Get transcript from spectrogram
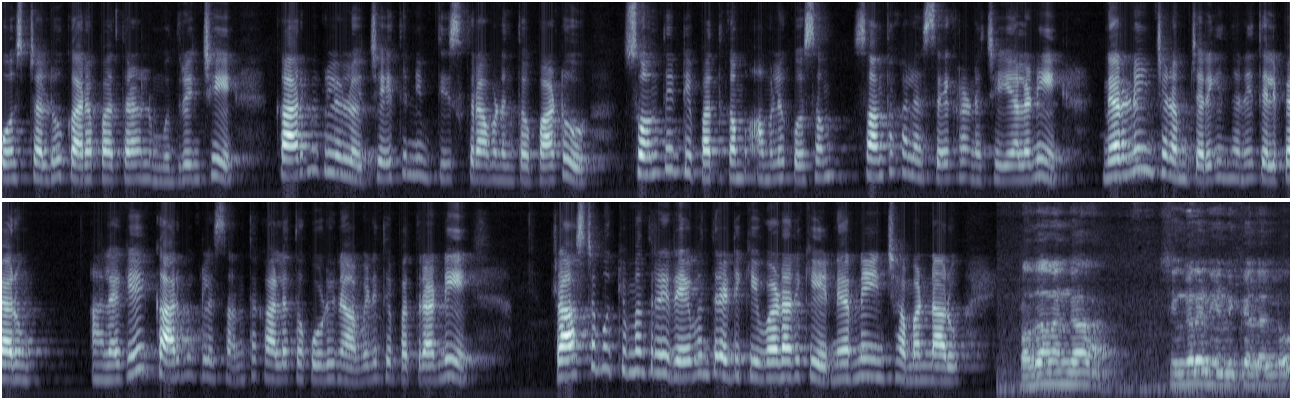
పోస్టర్లు కరపత్రాలు ముద్రించి కార్మికులలో చైతన్యం తీసుకురావడంతో పాటు సొంతింటి పథకం అమలు కోసం సంతకాల సేకరణ చేయాలని నిర్ణయించడం జరిగిందని తెలిపారు. అలాగే కార్మికుల సంతకాలతో కూడిన అవినీతి పత్రాన్ని రాష్ట్ర ముఖ్యమంత్రి రేవంత్ రెడ్డికి ఇవ్వడానికి నిర్ణయించామన్నారు. ప్రధానంగా సింగరేణి ఎన్నికలలో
